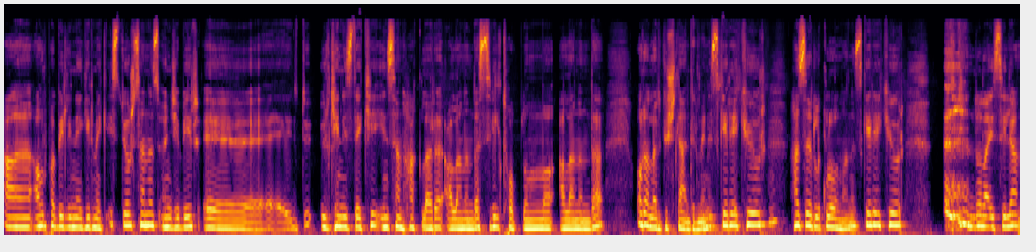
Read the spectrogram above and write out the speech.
Avrupa Birliği'ne girmek istiyorsanız önce bir e, ülkenizdeki insan hakları alanında, sivil toplumu alanında oraları güçlendirmeniz gerekiyor. Hazırlıklı olmanız gerekiyor. Dolayısıyla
